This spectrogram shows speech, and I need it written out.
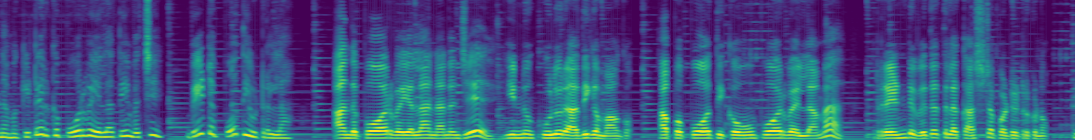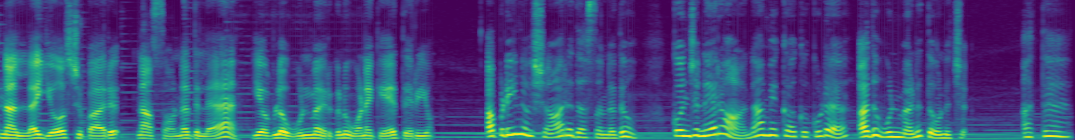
நம்ம கிட்ட இருக்க போர்வை எல்லாத்தையும் வச்சு வீட்டை போத்தி விட்டுறலாம். அந்த போர்வையெல்லாம் நனைஞ்சு இன்னும் குளிர் அதிகமாகும். அப்ப போத்திக்கவும் போர்வை இல்லாம ரெண்டு விதத்துல கஷ்டப்பட்டுட்டு இருக்கணும். நல்லா யோசிச்சு பாரு. நான் சொன்னதுல எவ்வளவு உண்மை இருக்குன்னு உனக்கே தெரியும். அப்படின்னு சாரதா சொன்னதும் கொஞ்ச நேரம் அனாமிகாக்கு கூட அது உண்மைன்னு தோணுச்சு. அத்த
